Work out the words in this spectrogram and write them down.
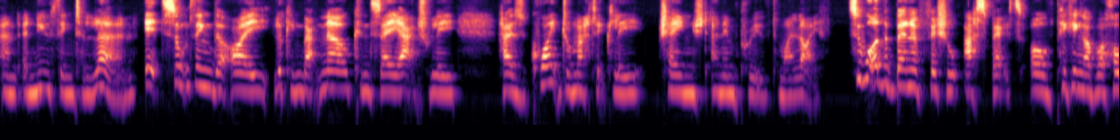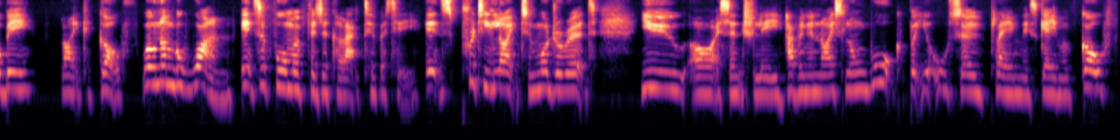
and a new thing to learn. It's something that I, looking back now, can say actually has quite dramatically changed and improved my life. So, what are the beneficial aspects of picking up a hobby like golf? Well, number one, it's a form of physical activity. It's pretty light to moderate. You are essentially having a nice long walk, but you're also playing this game of golf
